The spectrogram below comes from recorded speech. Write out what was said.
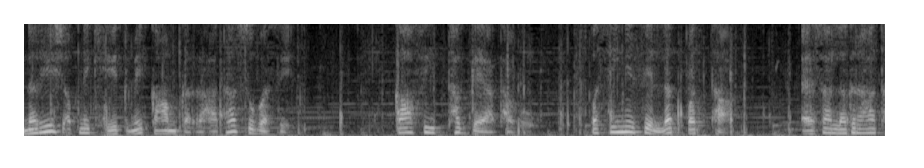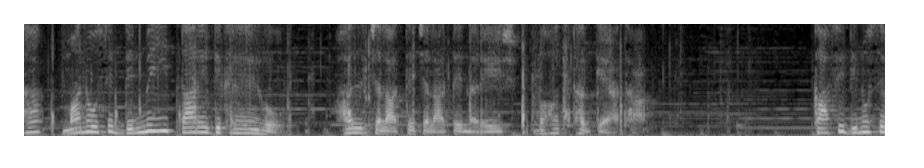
नरेश अपने खेत में काम कर रहा था सुबह से। काफ़ी थक गया था वो। पसीने से लथपथ था। ऐसा लग रहा था मानो उसे दिन में ही तारे दिख रहे हो। हल चलाते चलाते नरेश बहुत थक गया था। काफ़ी दिनों से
